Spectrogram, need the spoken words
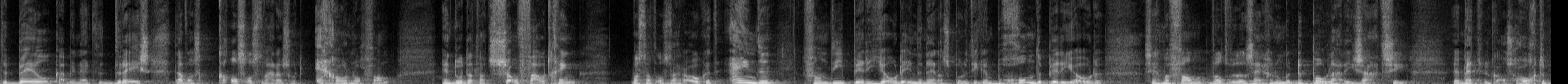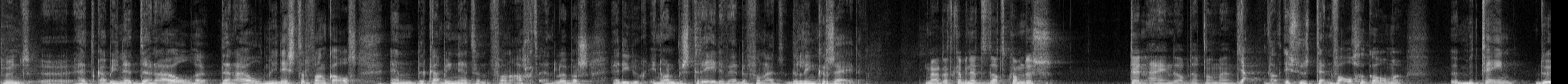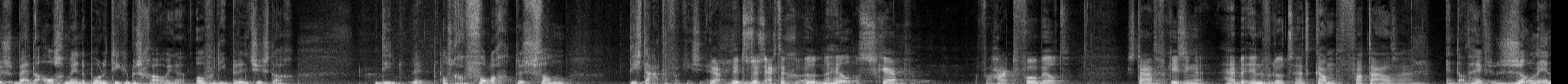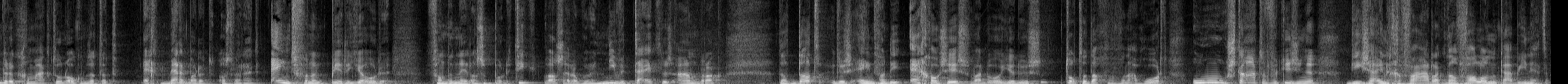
de Beel, kabinet de Drees, daar was Kals als het ware een soort echo nog van. En doordat dat zo fout ging, was dat als het ware ook het einde van die periode in de Nederlandse politiek. En begon de periode zeg maar, van wat we dan zijn genoemd de polarisatie. Met natuurlijk als hoogtepunt uh, het kabinet Den Uyl. Hè, Den Uyl minister van Kals. En de kabinetten van Acht en Lubbers. Hè, die natuurlijk enorm bestreden werden vanuit de linkerzijde. Maar dat kabinet dat kwam dus ten einde op dat moment. Ja, dat is dus ten val gekomen. Uh, meteen dus bij de algemene politieke beschouwingen over die Prinsjesdag die, als gevolg dus van die statenverkiezingen. Ja, dit is dus echt een, een heel scherp, hard voorbeeld. Statenverkiezingen hebben invloed, het kan fataal zijn. En dat heeft zo'n indruk gemaakt toen, ook omdat het echt merkbaar het, als het ware het eind van een periode van de Nederlandse politiek was. En ook een nieuwe tijd dus aanbrak. Dat dat dus een van die echo's is, waardoor je dus tot de dag van vandaag hoort. Oeh, statenverkiezingen, die zijn gevaarlijk, dan vallen kabinetten.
